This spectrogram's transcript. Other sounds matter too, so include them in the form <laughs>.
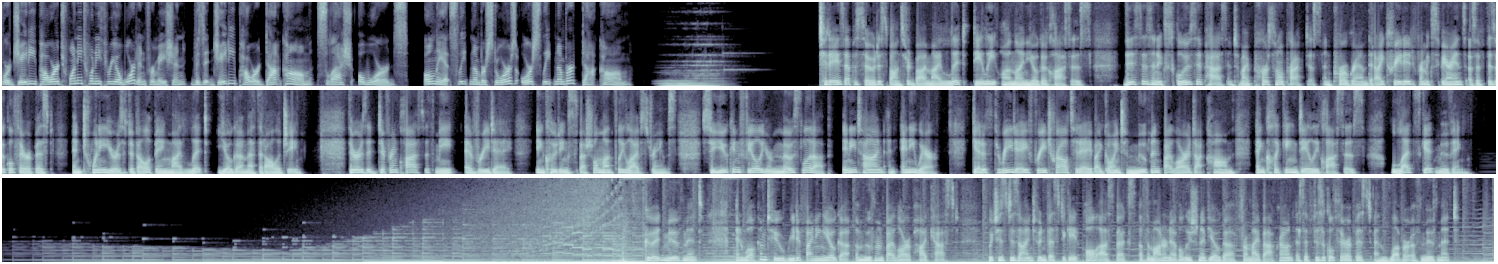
For JD Power 2023 award information, visit jdpower.com/awards. Only at Sleep Number stores or sleepnumber.com. Today's episode is sponsored by my LYT Daily online yoga classes. This is an exclusive pass into my personal practice and program that I created from experience as a physical therapist and 20 years developing my LYT yoga methodology. There is a different class with me every day, including special monthly live streams, so you can feel your most lit up anytime and anywhere. Get a three day free trial today by going to movementbylara.com and clicking daily classes. Let's get moving. Good movement, and welcome to Redefining Yoga, a Movement by Lara podcast, which is designed to investigate all aspects of the modern evolution of yoga from my background as a physical therapist and lover of movement.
